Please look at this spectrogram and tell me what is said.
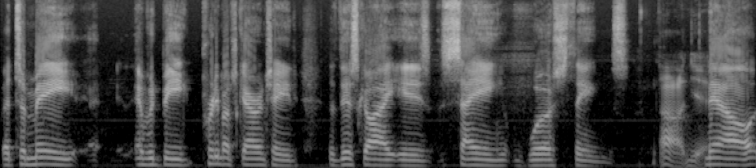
but to me, it would be pretty much guaranteed that this guy is saying worse things. oh yeah. Now,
